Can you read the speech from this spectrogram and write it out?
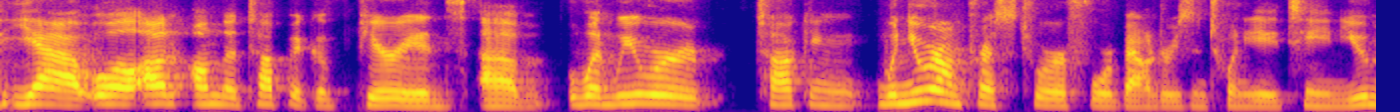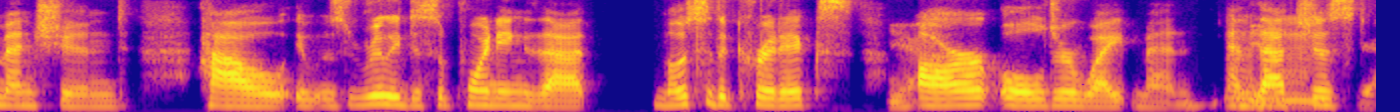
yeah. Well, on, on the topic of periods, um, when we were talking, when you were on press tour for Boundaries in 2018, you mentioned how it was really disappointing that most of the critics yeah. are older white men and mm-hmm. that just yeah.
